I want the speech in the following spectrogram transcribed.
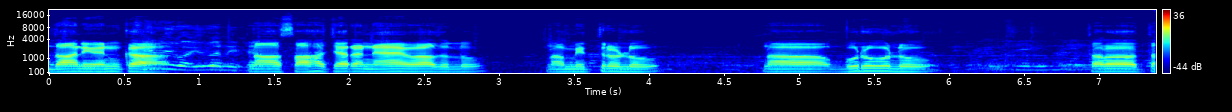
దాని వెనుక నా సహచర న్యాయవాదులు నా మిత్రులు నా గురువులు తర్వాత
